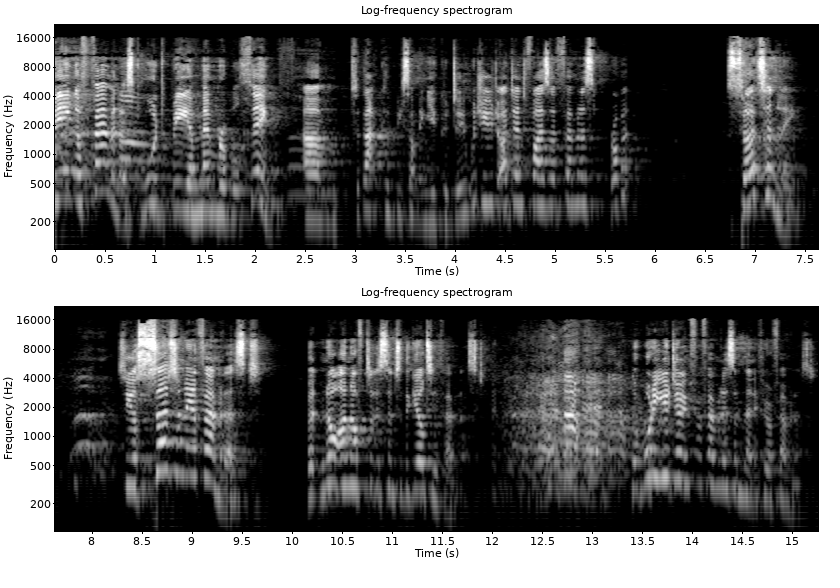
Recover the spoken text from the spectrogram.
Being a feminist would be a memorable thing. Um, so that could be something you could do. Would you identify as a feminist, Robert? Certainly. So you're certainly a feminist, but not enough to listen to the guilty feminist. But what are you doing for feminism then if you're a feminist?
